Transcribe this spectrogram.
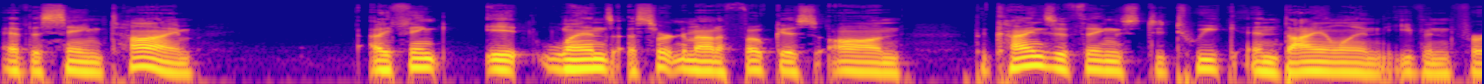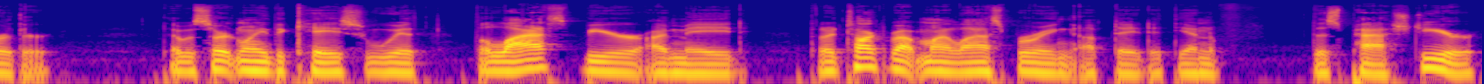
At the same time, I think it lends a certain amount of focus on the kinds of things to tweak and dial in even further. That was certainly the case with the last beer I made that I talked about in my last brewing update at the end of this past year,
